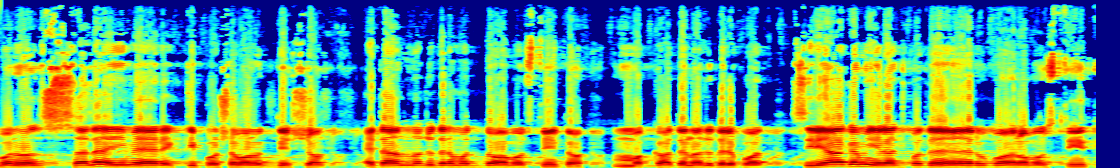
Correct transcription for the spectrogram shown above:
বনু সালাইমের একটি প্রসবন উদ্দেশ্য, এটা নজদের মধ্যে অবস্থিত। মক্কাতে নজদের পথ, সিরিয়াগামী রাজপথের উপর অবস্থিত।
